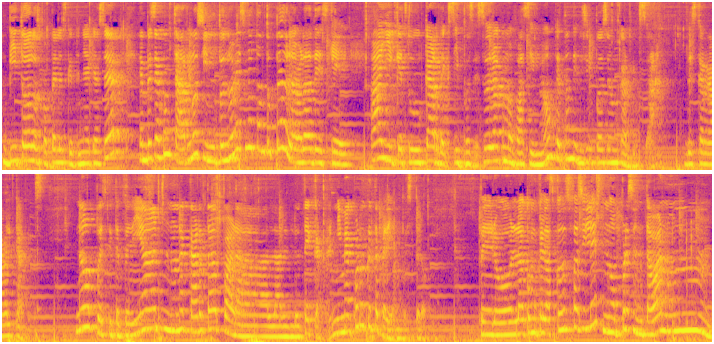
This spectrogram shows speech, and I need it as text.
vi todos los papeles que tenía que hacer, empecé a juntarlos y pues no había sido tanto pedo, la verdad es que, ay, y que tu Cardex, y pues eso era como fácil, ¿no? ¿Qué tan difícil puede ser un Cardex? Ah, descargaba el Cardex. No, pues que te pedían una carta para la biblioteca, ni me acuerdo qué te pedían, pues, pero, pero como que las cosas fáciles no presentaban un,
